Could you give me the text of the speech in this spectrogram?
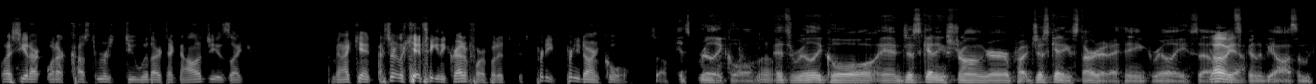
when I see what our, what our customers do with our technology is like I mean, I can't, I certainly can't take any credit for it, but it's it's pretty pretty darn cool. So It's really cool. Oh. It's really cool, and just getting stronger, just getting started. I think really. So Oh, it's going to be awesome.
